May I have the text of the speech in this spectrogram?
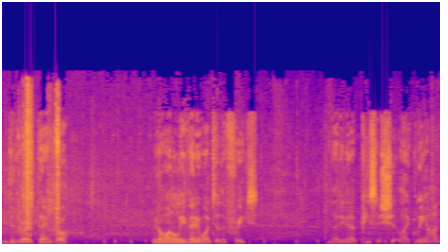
You did the right thing, bro. We don't want to leave anyone to the freaks. Not even a piece of shit like Leon.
